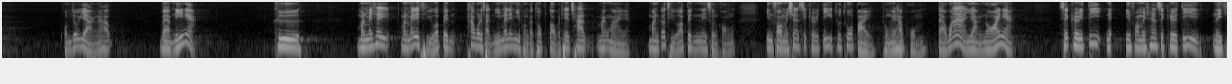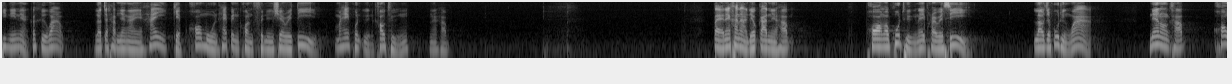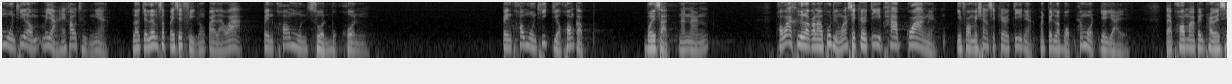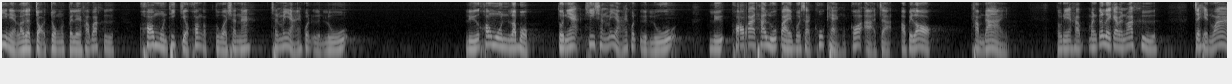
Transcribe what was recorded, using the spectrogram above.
ผมยกอย่างนะครับ แบบนี้เนี่ยคือ มันไม่ใช่ มันไม่ได้ถือว่าเป็น ถ้าบริษัทนี้ไม่ได้มีผลกระทบต่อประเทศชาติมากมายเนี่ย มันก็ถือว่าเป็นในส่วนของ information security ทั่ว ๆ ไป ถูกไหมครับผม แต่ว่าอย่างน้อยเนี่ย security information security ในที่นี้เนี่ยก็คือว่าเราจะทำยังไงให้เก็บข้อมูลให้เป็น confidentiality ไม่ให้คนอื่นเข้าถึงนะครับ แต่ในขณะเดียวกันเนี่ยครับ พอมาพูดถึงใน privacy เราจะพูดถึงว่า แน่นอนครับ ข้อมูลที่เราไม่อยากให้เข้าถึงเนี่ย เราจะเริ่ม specific ลงไปแล้วว่า เป็นข้อมูลส่วนบุคคล เป็นข้อมูลที่เกี่ยวข้องกับบริษัทนั้นๆ เพราะว่าคือเรากำลังพูดถึงว่า security ภาพกว้างเนี่ย information security เนี่ย มันเป็นระบบทั้งหมดใหญ่ ๆ แต่พอมาเป็น privacy เนี่ย เราจะเจาะจงไปเลยครับว่าคือข้อมูลที่เกี่ยวข้องกับตัวฉันนะ ฉันไม่อยากให้คนอื่นรู้ หรือข้อมูลระบบตัวเนี้ยที่ฉันไม่อยากให้คนอื่นรู้ หรือเพราะว่าถ้ารู้ไปบริษัทคู่แข่งก็อาจจะเอาไปลอกทำได้ ตรงนี้ครับมันก็เลยกลายเป็นว่าคือจะเห็นว่า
